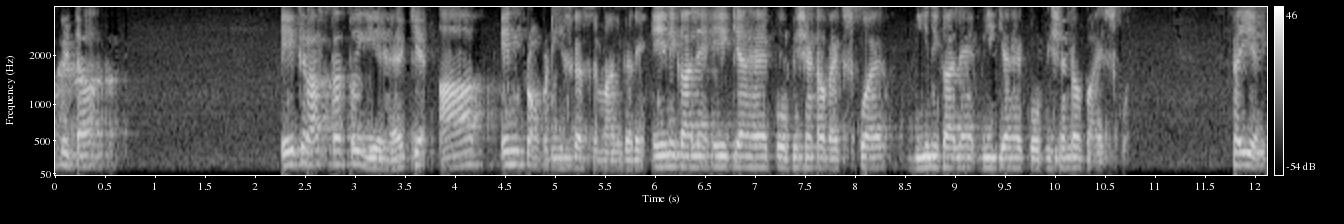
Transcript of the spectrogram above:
अब बेटा, एक रास्ता तो ये है कि आप इन प्रॉपर्टीज़ का इस्तेमाल करें। ए निकालें ए क्या है? Coefficient of x square b निकालें बी क्या है? कोफिशेंट ऑफ़ वाई स्क्वायर सही है।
